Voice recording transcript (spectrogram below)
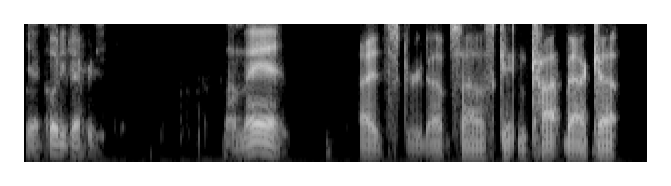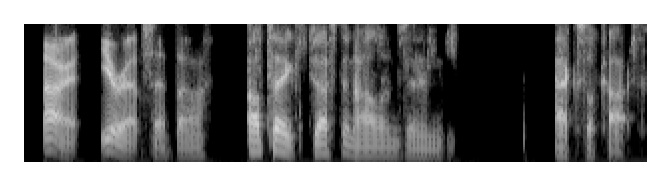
Yeah, Cody Jeffries. My man. I had screwed up, so I was getting caught back up. All right, you're upset Though. I'll take Justin Hollins and Axel Cox.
